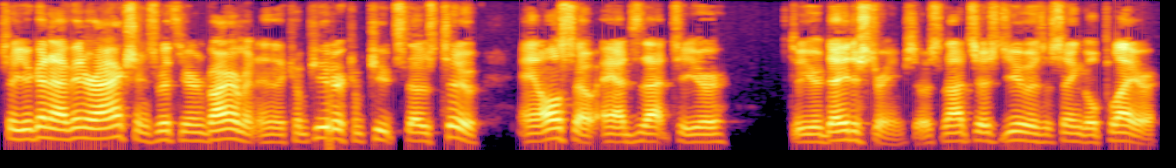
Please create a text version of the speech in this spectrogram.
So you're going to have interactions with your environment and the computer computes those too and also adds that to your to your data stream. So it's not just you as a single player.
